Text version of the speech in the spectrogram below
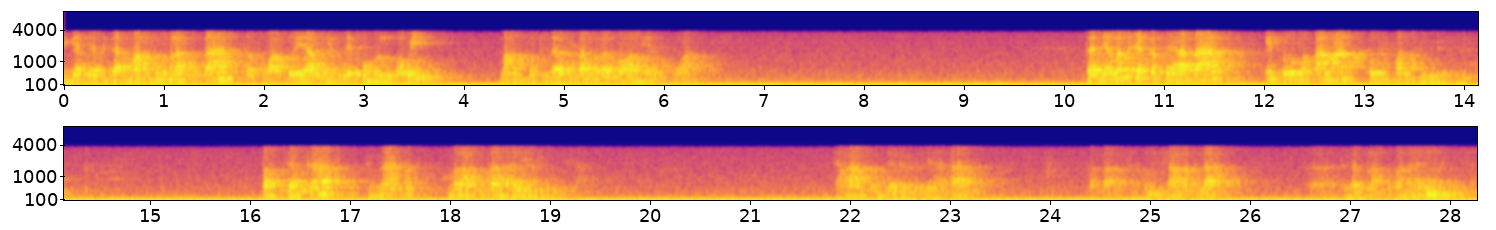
sehingga dia tidak mampu melakukan sesuatu yang yutiquhul qawi mampu dilakukan oleh orang yang kuat. Dan yang namanya kesehatan itu pertama tufat bimisli terjaga dengan melakukan hal yang semisal. Cara untuk menjaga kesehatan kata Syekhul Islam adalah eh, dengan melakukan hal yang semisal.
